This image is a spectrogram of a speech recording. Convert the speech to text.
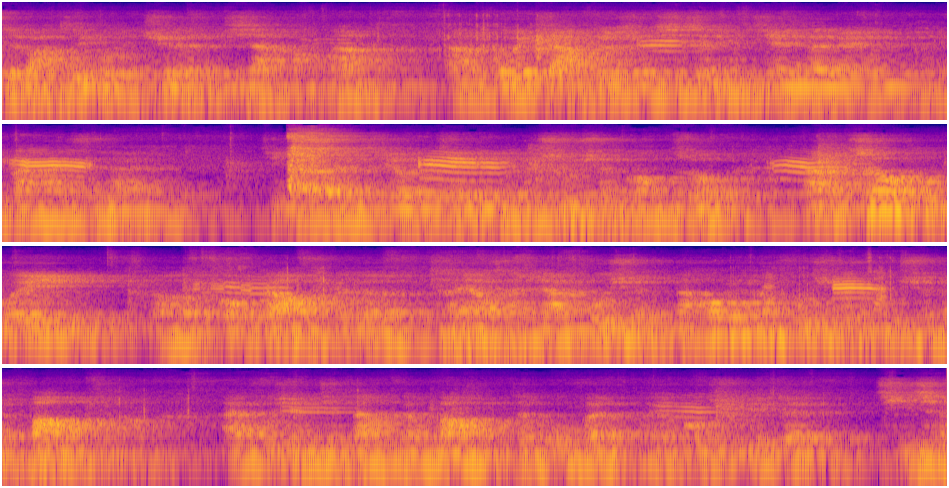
是把这些东西确认一下，好，那那各位家长就是谢谢你们今天在这边陪伴孩子来。进行就建立一个初选工作，那之后我会呃公告那个他要参加复选，那后面的复选复选的报名啊，还有复选简章跟报名这部分，还有后续的一个启程。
